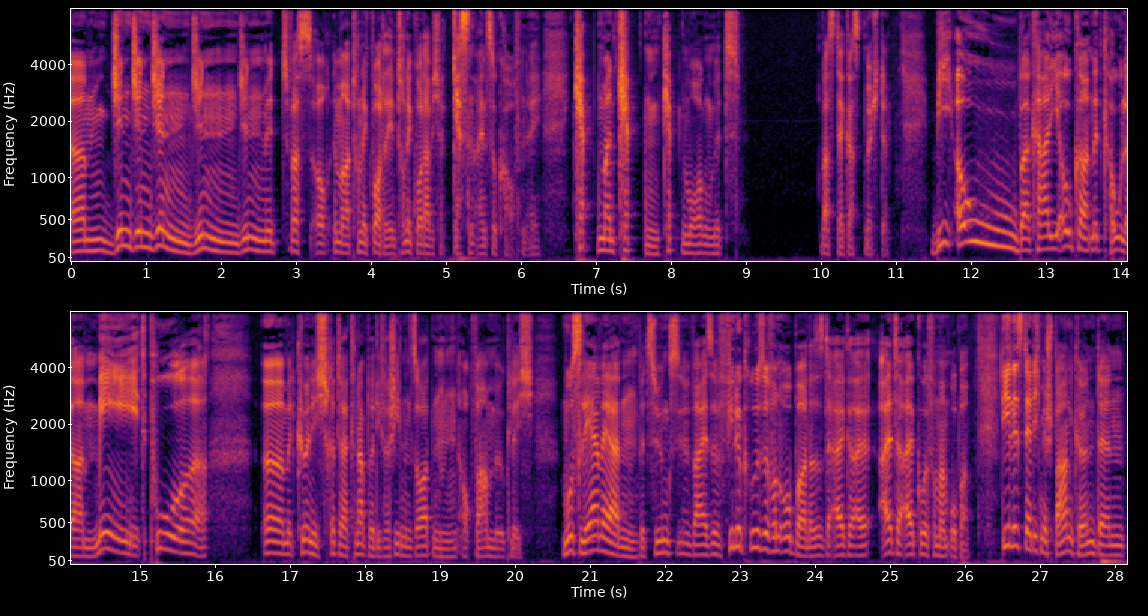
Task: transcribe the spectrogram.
Ähm, Gin, Gin, Gin, Gin, Gin mit was auch immer, Tonic Water. Den Tonic Water habe ich vergessen einzukaufen, ey. Captain, mein Captain, Captain Morgan mit was der Gast möchte. B.O. Bacardi Oakard mit Cola, Met, pur, äh, mit König, Ritter, Knappe, die verschiedenen Sorten, auch warm möglich. Muss leer werden, beziehungsweise viele Grüße von Opa, das ist der alte, alte Alkohol von meinem Opa. Die Liste hätte ich mir sparen können, denn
